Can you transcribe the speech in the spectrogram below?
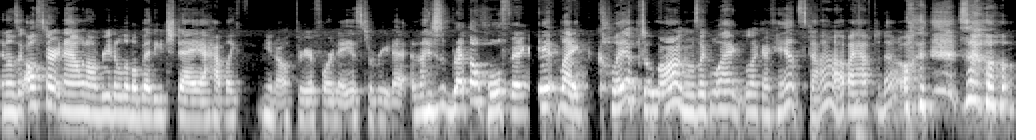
And I was like, I'll start now and I'll read a little bit each day. I have like, you know, three or four days to read it. And I just read the whole thing. It like clipped along. I was like, well, I like I can't stop. I have to know. so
